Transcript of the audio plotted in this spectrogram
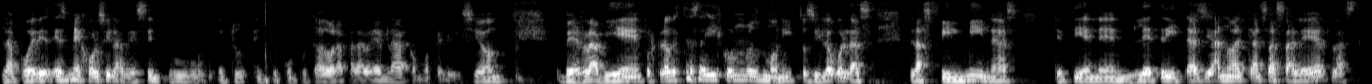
la puedes, es mejor si la ves en tu, en tu, en tu computadora para verla como televisión, verla bien, porque luego estás ahí con unos monitos y luego las, las filminas que tienen letritas ya no alcanzas a leerlas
